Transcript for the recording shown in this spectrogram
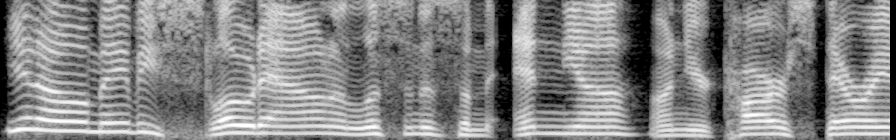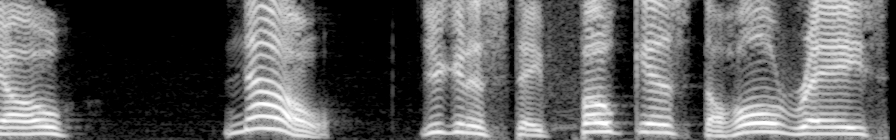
you know, maybe slow down and listen to some Enya on your car stereo? No. You're going to stay focused the whole race.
